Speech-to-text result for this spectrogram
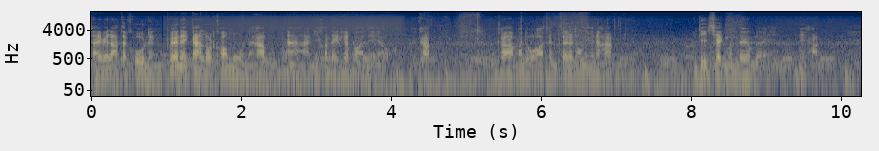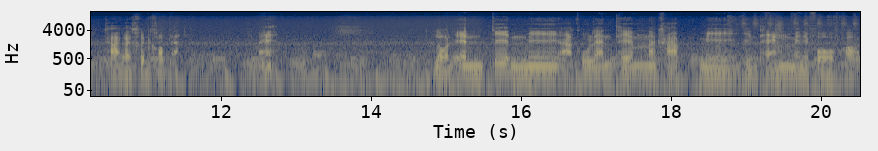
ใช้เวลาสักครู่หนึ่งเพื่อในการโหลดข้อมูลนะครับ อ่า อันนี้ connect เรียบร้อยแล้วนะครับ ก็มาดู all sensor ตรงนี้นะครับ วิธีเช็คเหมือนเดิมเลย นี่ครับ ค่าก็ขึ้นครบแล้ว เห็นไหมโหลด engine มีอ่า coolant temp นะครับ มี in tank manifold port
